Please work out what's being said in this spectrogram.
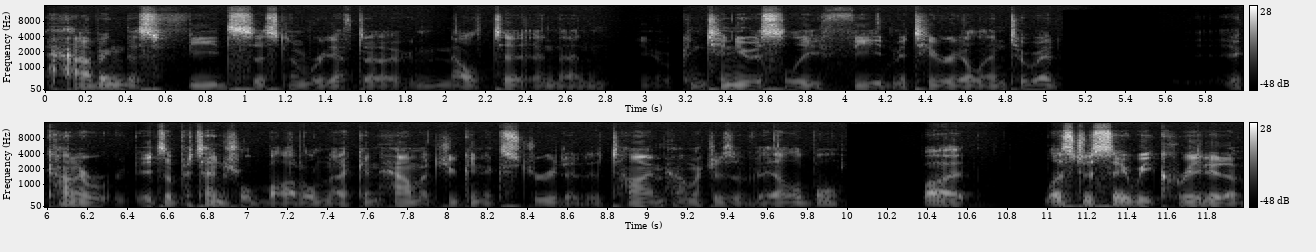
having this feed system where you have to melt it and then you know continuously feed material into it it kind of it's a potential bottleneck in how much you can extrude at a time how much is available but let's just say we created a,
